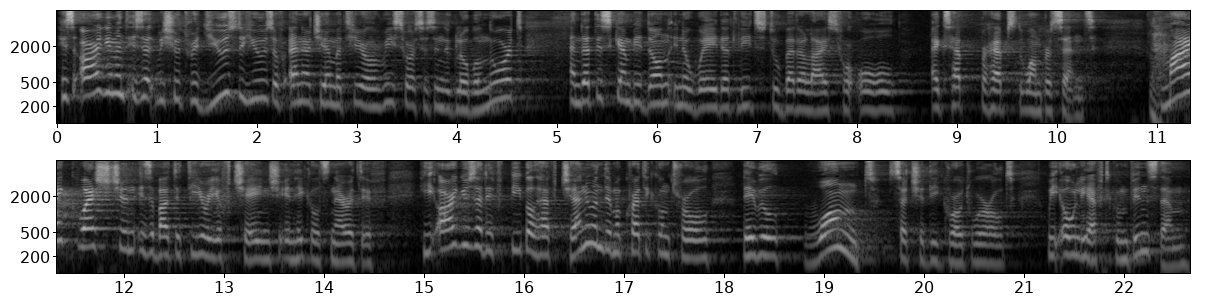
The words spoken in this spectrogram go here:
His argument is that we should reduce the use of energy and material resources in the global north and that this can be done in a way that leads to better lives for all, except perhaps the 1%. My question is about the theory of change in Hickel's narrative. He argues that if people have genuine democratic control, they will want such a degrowth world. We only have to convince them.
